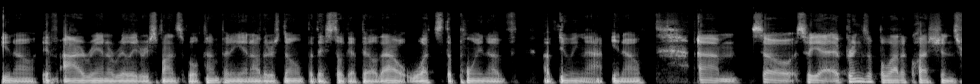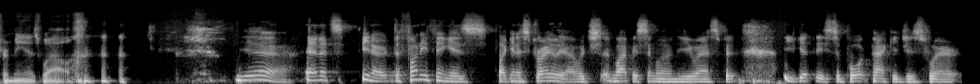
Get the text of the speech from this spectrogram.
you know if i ran a really responsible company and others don't but they still get bailed out what's the point of of doing that you know? Um so so yeah it brings up a lot of questions for me as well Yeah, and it's you know the funny thing is like in Australia, which it might be similar in the US, but you get these support packages where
